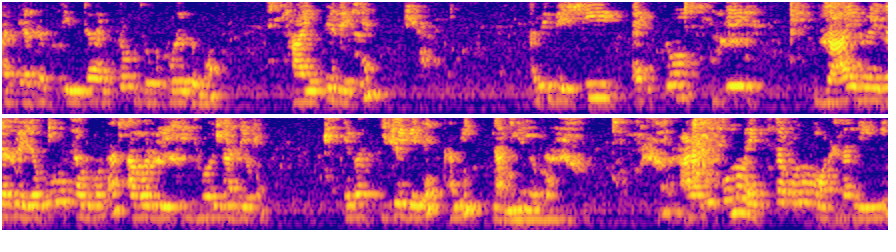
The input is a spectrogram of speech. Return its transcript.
আর গ্যাসের স্টিমটা একদম জোর করে দেবো, হাইতে রেখে। আমি বেশি একদম যে ড্রাই হয়ে যাবে এরকমও করব না, আবার বেশি ঝোল না দেখে এবার ফুটে গেলে আমি নামিয়ে নেব। আর আমি কোনো এক্সট্রা কোনো মশলা দিইনি।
